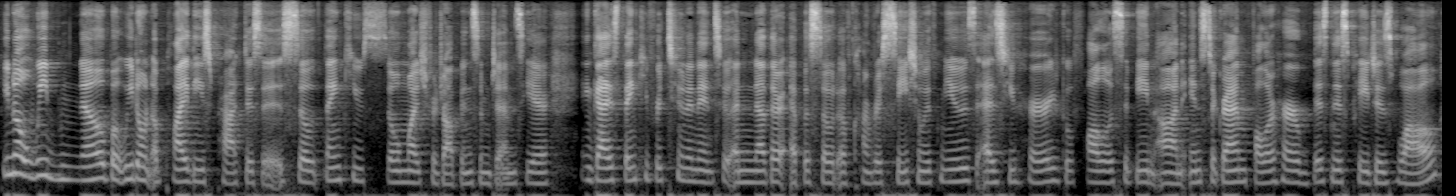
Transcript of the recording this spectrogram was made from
you know, we know, but we don't apply these practices. So thank you so much for dropping some gems here. And guys, thank you for tuning in to another episode of Conversation with Muse. As you heard, go follow Sabine on Instagram, follow her business page as well.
